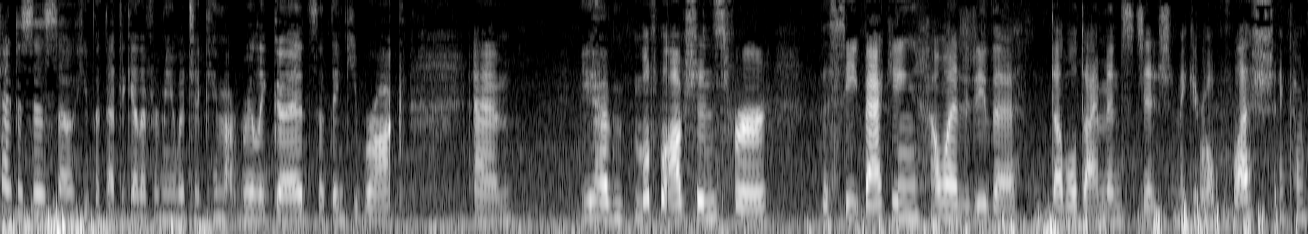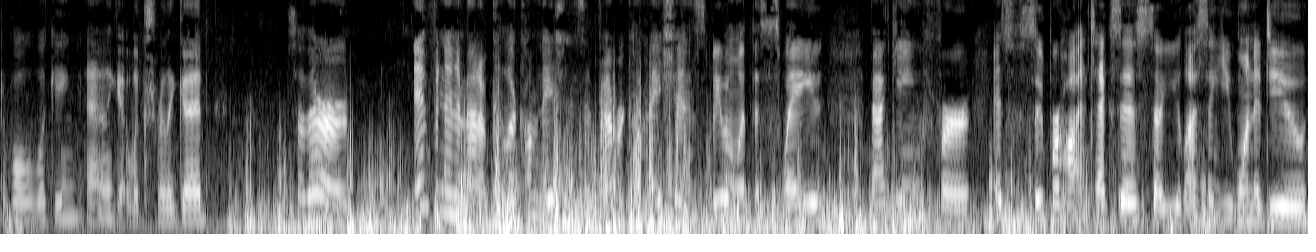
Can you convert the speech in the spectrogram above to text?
cactuses, so he put that together for me, which it came out really good, so thank you, Brock. Um, you have multiple options for the seat backing. I wanted to do the double diamond stitch to make it real plush and comfortable looking, and I think it looks really good. So there are infinite amount of color combinations and fabric combinations. We went with the suede backing for, it's super hot in Texas, so you last thing you want to do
